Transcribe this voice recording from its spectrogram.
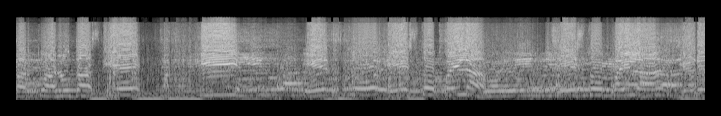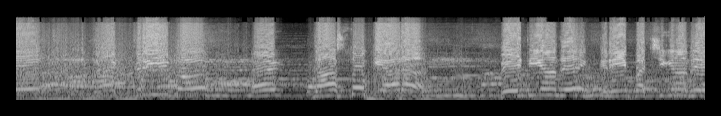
ਪਰ ਤੁਹਾਨੂੰ ਦੱਸ ਦਈਏ ਕਿ ਇਸ ਤੋਂ ਇਸ ਤੋਂ ਪਹਿਲਾਂ ਇਸ ਤੋਂ ਪਹਿਲਾਂ ਜਿਹੜੇ ਕਰੀਬ ਅ, 10 ਤੋਂ 11 ਬੇਟੀਆਂ ਦੇ ਗਰੀਬ ਬੱਚੀਆਂ ਦੇ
